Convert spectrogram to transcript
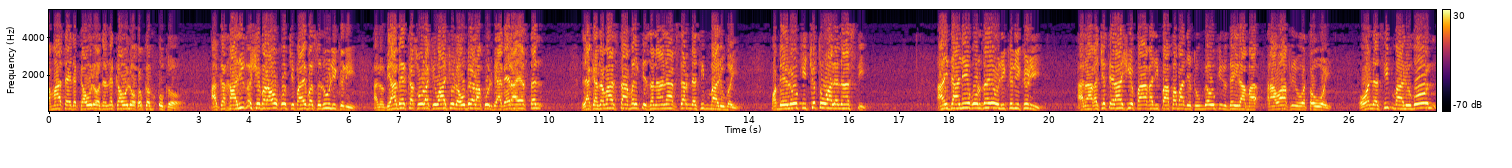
اما ته د کولو د نه کولو حکم وکړو اګه خالق شی براو کو چې پای بسلو لیکلی الو بیا به کڅوړه کې واچو لو به را کول بیا به رايستل لکه زما استعمال کې زنانه اکثر نصیب معلومي په بیلو کې چتو والا ناشتي آی دانه غرزه یو لیکلی کړي انا هغه چې تراشي پاغه لپاپه باندې ټونګو کې نو دای را راواخلي وته وای او نصیب معلومول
